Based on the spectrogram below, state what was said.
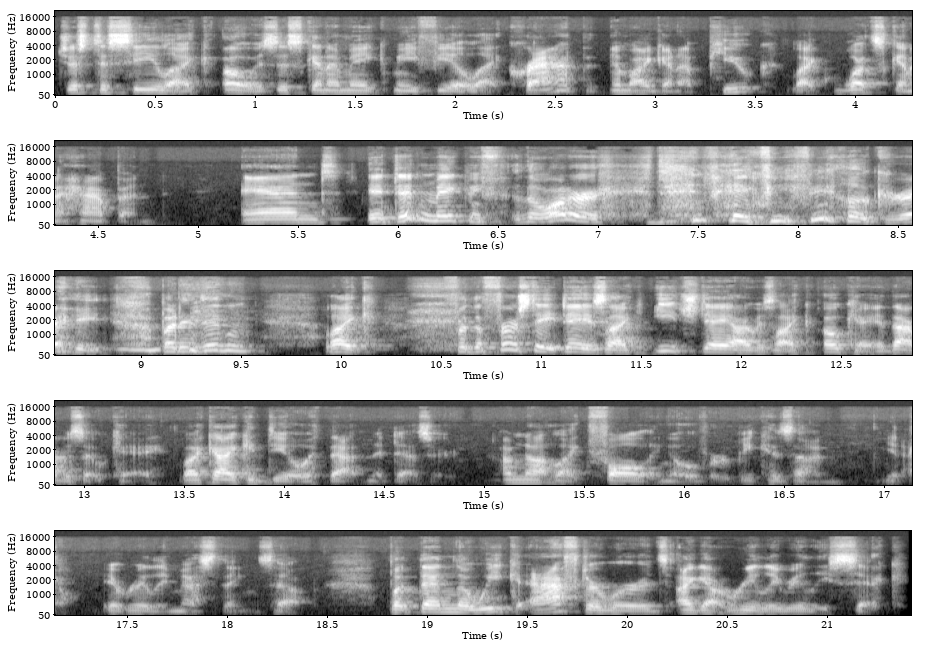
just to see, like, oh, is this going to make me feel like crap? Am I going to puke? Like, what's going to happen? And it didn't make me the water didn't make me feel great but it didn't like for the first eight days like each day i was like okay that was okay. Like i could deal with that in the desert. I'm not like falling over because i'm you know it really messed things up. But then the week afterwards i got really really sick.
